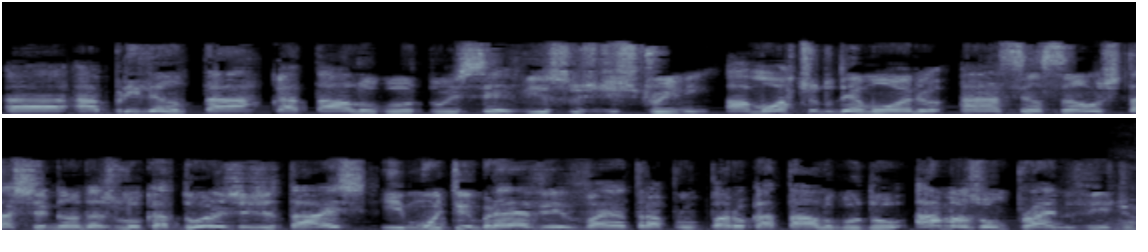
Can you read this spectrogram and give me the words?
a, a brilhantar o catálogo dos serviços de streaming. A morte do demônio, a ascensão, está chegando às locadoras digitais e muito em breve vai entrar pro, para o catálogo do Amazon Prime Video.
